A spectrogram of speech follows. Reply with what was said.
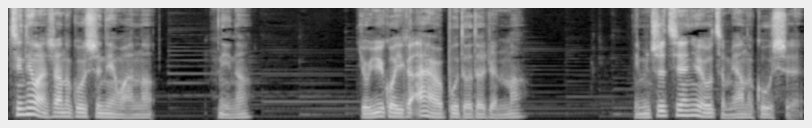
今天晚上的故事念完了，你呢？有遇过一个爱而不得的人吗？你们之间又有怎么样的故事？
